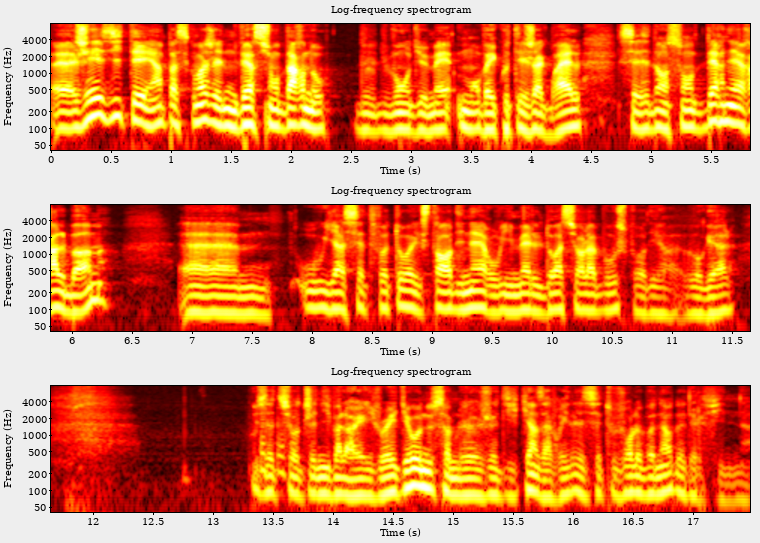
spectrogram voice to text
Euh, j'ai hésité, hein, parce que moi j'ai une version d'Arnaud du bon Dieu, mais on va écouter Jacques Brel. C'est dans son dernier album, euh, où il y a cette photo extraordinaire où il met le doigt sur la bouche pour dire euh, vos gueules. Vous êtes sur Jenny Valerie Radio, nous sommes le jeudi 15 avril et c'est toujours le bonheur de Delphine.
